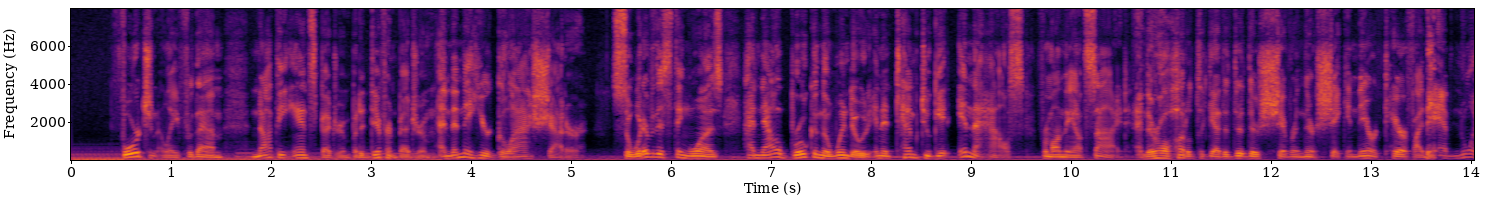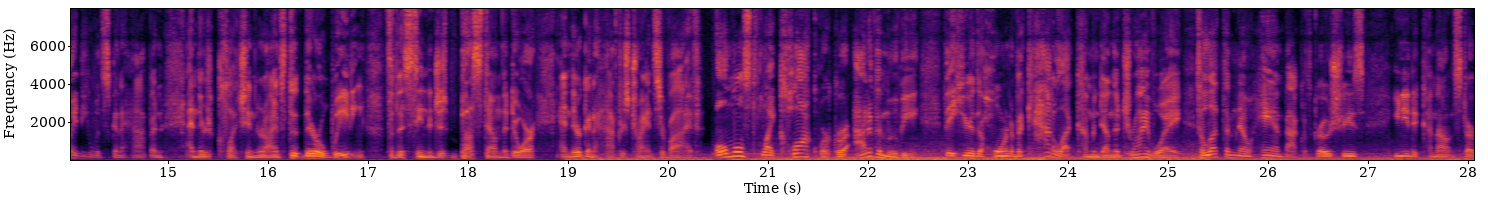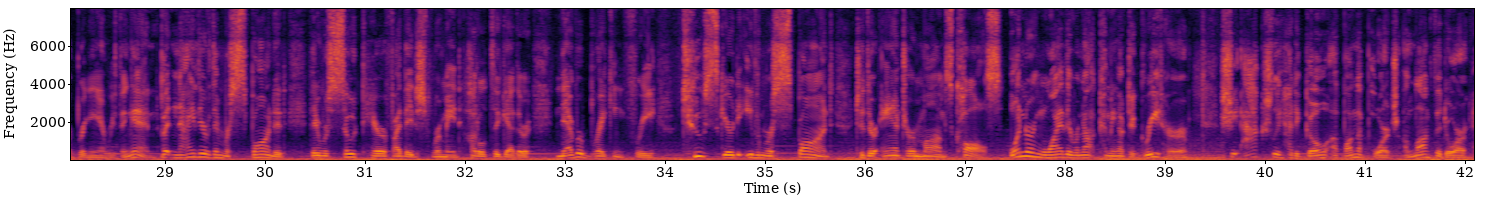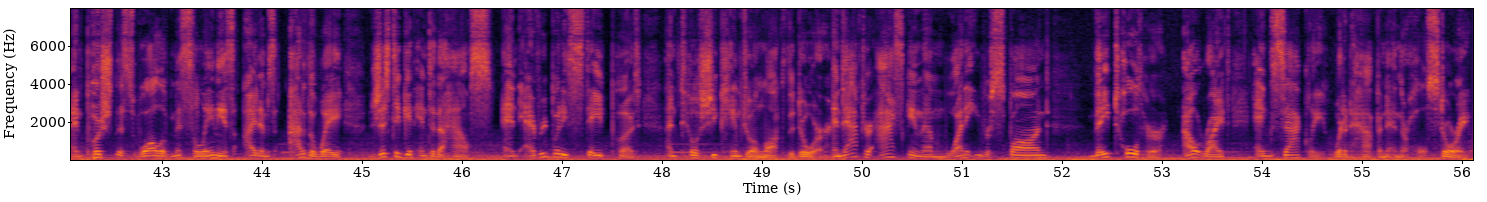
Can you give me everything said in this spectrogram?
Fortunately for them, not the aunt's bedroom, but a different bedroom. And then they hear glass shatter. So whatever this thing was had now broken the window in an attempt to get in the house from on the outside. And they're all huddled together. They're, they're shivering. They're shaking. They're terrified. They have no idea what's going to happen. And they're clutching their knives. They're, they're waiting for the scene to just bust down the door. And they're going to have to try and survive. Almost like clockwork or out of a movie, they hear the horn of a Cadillac coming down the driveway to let them know, hey, I'm back with groceries. You need to come out and start bringing everything in. But neither of them responded. They were so terrified they just remained huddled together, never breaking free, too scared to even respond respond to their aunt or mom's calls. Wondering why they were not coming out to greet her, she actually had to go up on the porch, unlock the door, and push this wall of miscellaneous items out of the way just to get into the house. And everybody stayed put until she came to unlock the door. And after asking them, why didn't you respond? They told her outright exactly what had happened in their whole story.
